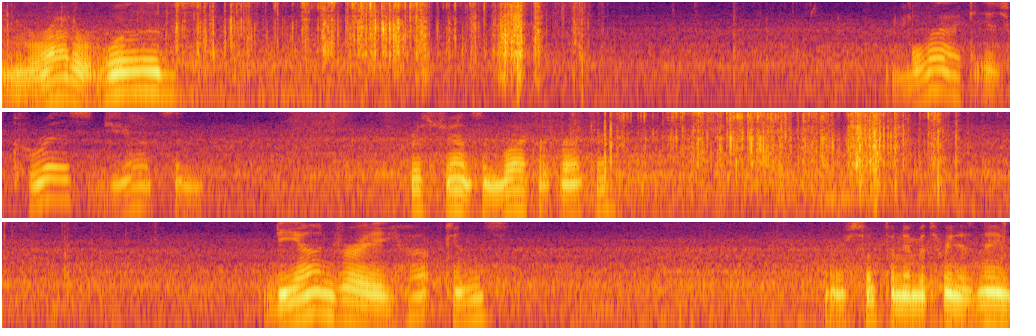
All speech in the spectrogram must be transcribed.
Robert Woods. Black is Chris Johnson. Chris Johnson Black Refractor. DeAndre Hopkins. There's something in between his name.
